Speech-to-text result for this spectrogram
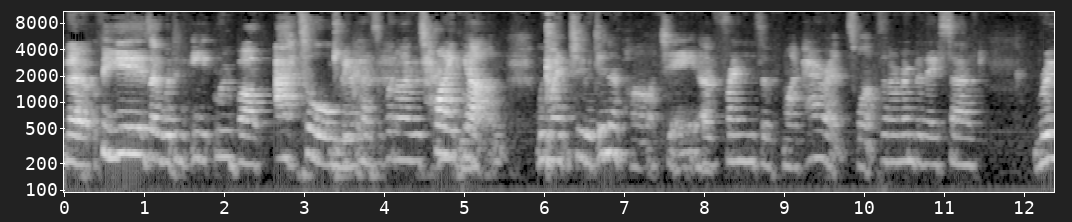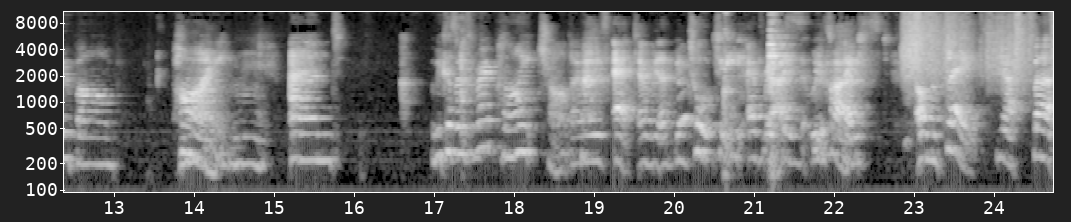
no. For years I wouldn't eat rhubarb at all No. because when I was quite young, we went to a dinner party of friends of my parents once, and I remember they served rhubarb pie. Mm. And because I was a very polite child, I always ate every. I'd been taught to eat everything that was placed on the plate. Yeah. But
